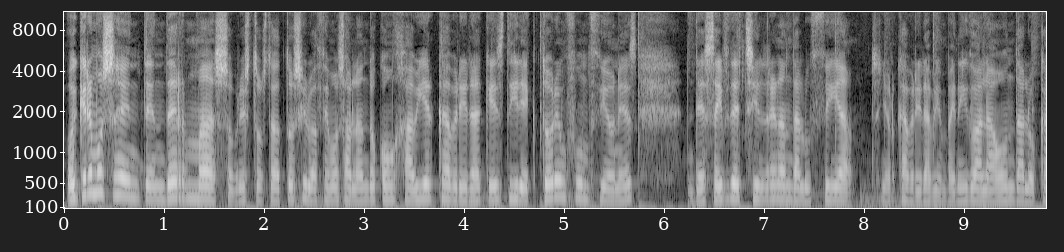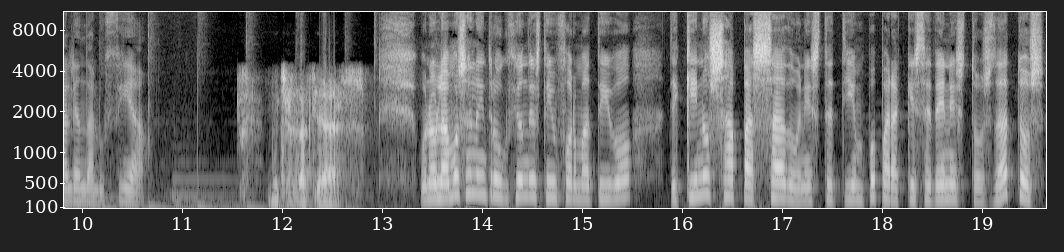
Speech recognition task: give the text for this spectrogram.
Hoy queremos entender más sobre estos datos y lo hacemos hablando con Javier Cabrera, que es director en funciones de Save the Children Andalucía. Señor Cabrera, bienvenido a la onda local de Andalucía. Muchas gracias. Bueno, hablamos en la introducción de este informativo de qué nos ha pasado en este tiempo para que se den estos datos.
